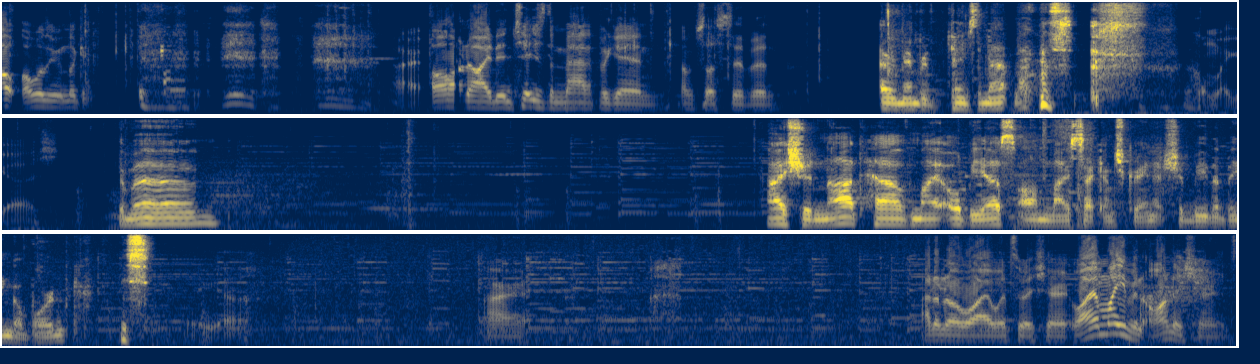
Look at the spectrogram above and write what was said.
Oh, I wasn't even looking. All right. Oh no, I didn't change the map again. I'm so stupid. I remembered to change the map. Oh my gosh. Come on. I should not have my OBS on my second screen. It should be the bingo board. There I don't know why I went to assurance. Why am I even on assurance?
